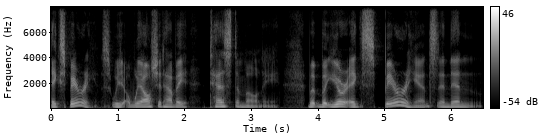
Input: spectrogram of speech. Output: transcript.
experience. We we all should have a testimony. But but your experience and then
